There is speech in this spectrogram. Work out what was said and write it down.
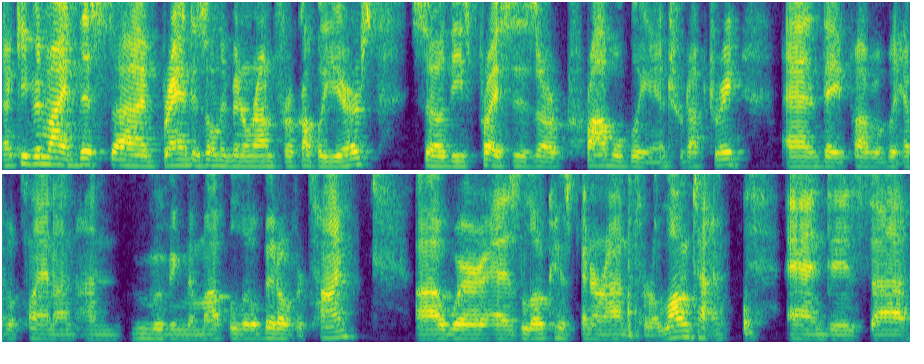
Now keep in mind this uh, brand has only been around for a couple years, so these prices are probably introductory, and they probably have a plan on on moving them up a little bit over time uh, whereas Loake has been around for a long time and is, uh,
